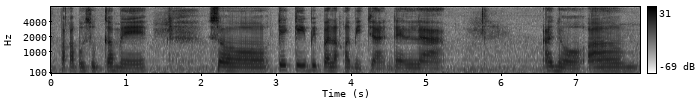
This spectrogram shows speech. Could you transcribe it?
Nagpakabusog kami. So, KKB pala kami dyan. Dahil, ah, ano, um,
